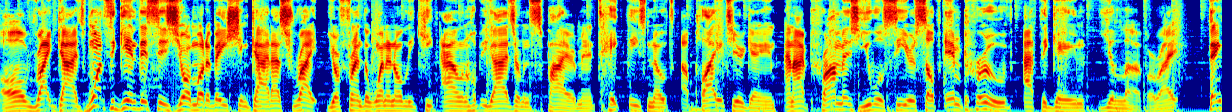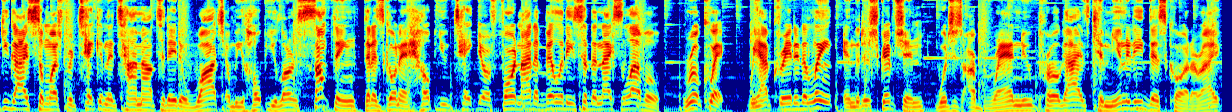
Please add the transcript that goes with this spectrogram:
All right, guys. Once again, this is your motivation guy. That's right. Your friend, the one and only Keith Allen. Hope you guys are inspired, man. Take these notes, apply it to your game, and I promise you will see yourself improve at the game you love, all right? Thank you guys so much for taking the time out today to watch, and we hope you learned something that is going to help you take your Fortnite abilities to the next level. Real quick, we have created a link in the description, which is our brand new Pro Guides community Discord, all right?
